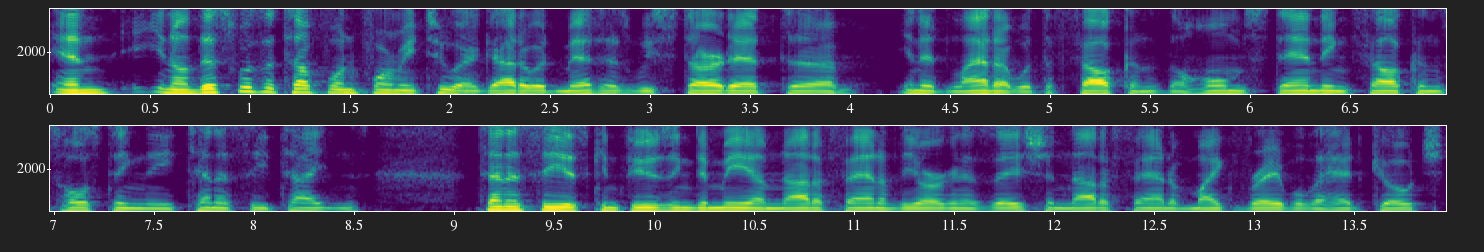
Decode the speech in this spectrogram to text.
And you know, this was a tough one for me too. I got to admit, as we start at uh, in Atlanta with the Falcons, the home standing Falcons hosting the Tennessee Titans. Tennessee is confusing to me. I'm not a fan of the organization, not a fan of Mike Vrabel, the head coach.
